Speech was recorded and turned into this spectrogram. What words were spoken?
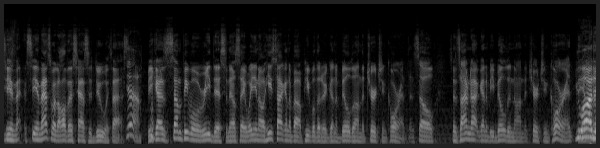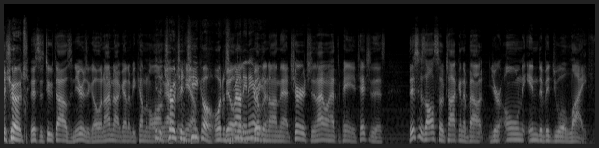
See and, that, see, and that's what all this has to do with us. Yeah. because some people will read this and they'll say, well, you know, he's talking about people that are going to build on the church in Corinth. And so, since I'm not going to be building on the church in Corinth, you, know, are the this church. Is, this is 2,000 years ago, and I'm not going to be coming along. You're the church in Chico or the building, surrounding area. Building on that church, and I don't have to pay any attention to this. This is also talking about your own individual life.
